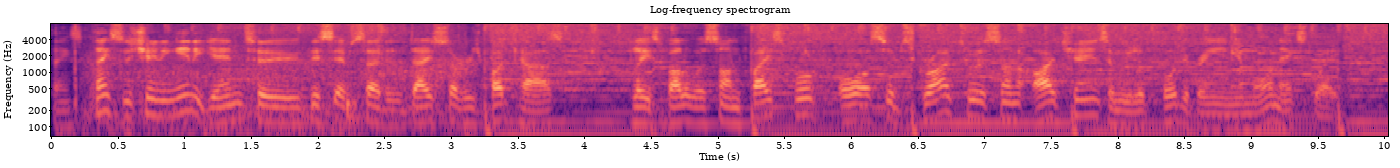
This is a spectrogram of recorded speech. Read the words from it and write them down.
Thanks. Guys. Thanks for tuning in again to this episode of the Dave Stockbridge podcast. Please follow us on Facebook or subscribe to us on iTunes, and we look forward to bringing you more next week.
